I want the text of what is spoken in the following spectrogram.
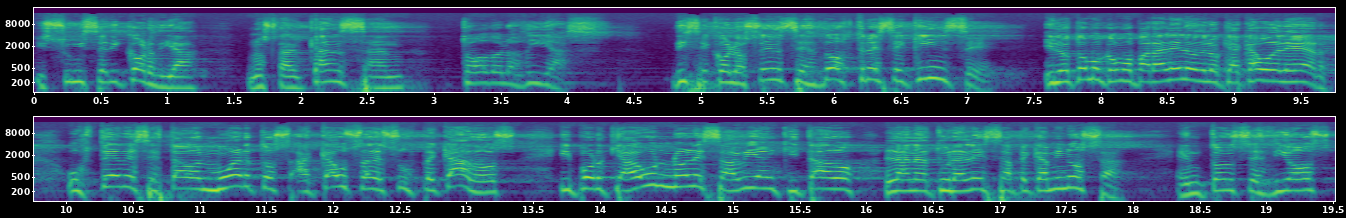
y su misericordia nos alcanzan todos los días. Dice Colosenses 2, 13, 15. Y lo tomo como paralelo de lo que acabo de leer. Ustedes estaban muertos a causa de sus pecados y porque aún no les habían quitado la naturaleza pecaminosa. Entonces Dios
